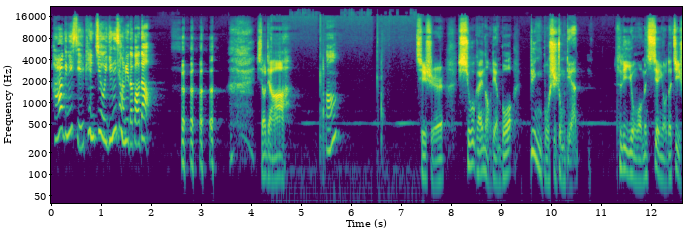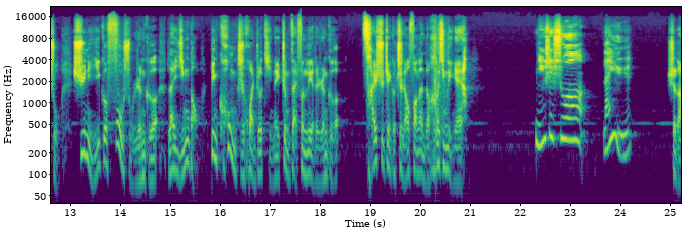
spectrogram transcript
好好给你写一篇具有影响力的报道。小蒋啊，哦，其实修改脑电波并不是重点，利用我们现有的技术，虚拟一个附属人格来引导并控制患者体内正在分裂的人格，才是这个治疗方案的核心理念呀。您是说蓝雨？是的，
